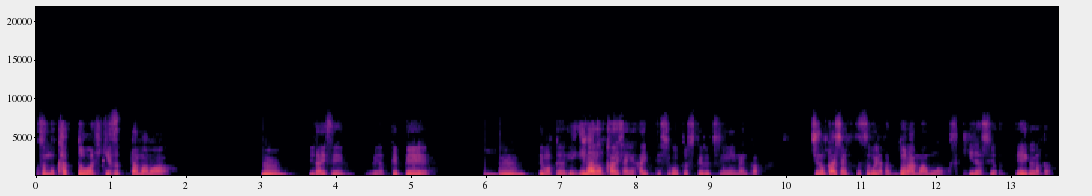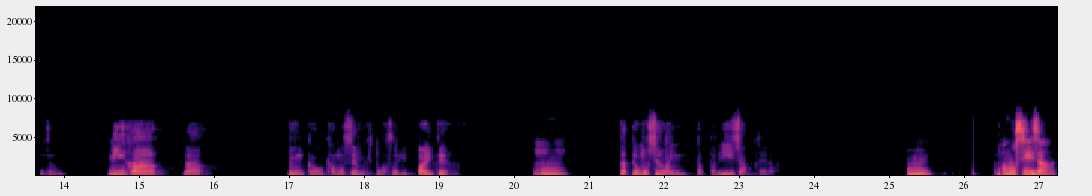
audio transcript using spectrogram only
その葛藤は引きずったまま、うん。美大生をやってて、うん。でもなんかい今の会社に入って仕事してるうちに、なんか、うちの会社の人すごいなんかドラマも好きだし、映画なんか、なんていうのミーハーな文化を楽しむ人がそういっぱいいて、う。うんん。だって面白いんだったらいいじゃんみたいな。うん。楽しいじゃん。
